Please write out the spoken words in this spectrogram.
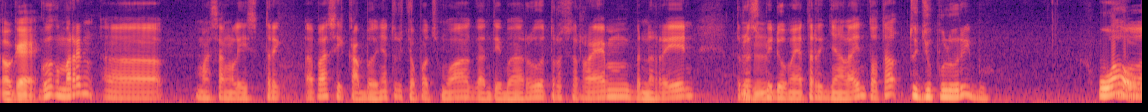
Oke. Gue kemarin eh, masang listrik apa sih kabelnya tuh dicopot semua, ganti baru, terus rem benerin, terus speedometer nyalain total tujuh puluh ribu. Wow.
